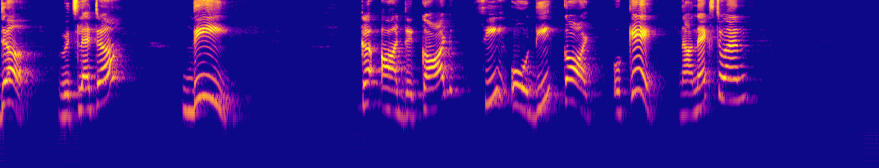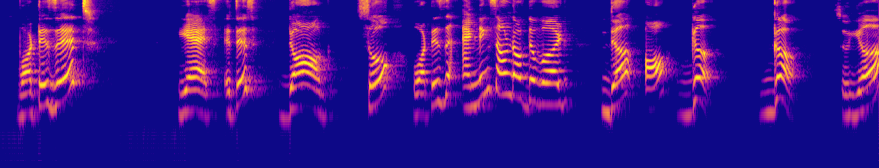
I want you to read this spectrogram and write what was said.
D. Which letter? D. K or D cord. C O D cord. Okay. Now, next one. What is it? Yes, it is dog. So, what is the ending sound of the word? D or G? G. So here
